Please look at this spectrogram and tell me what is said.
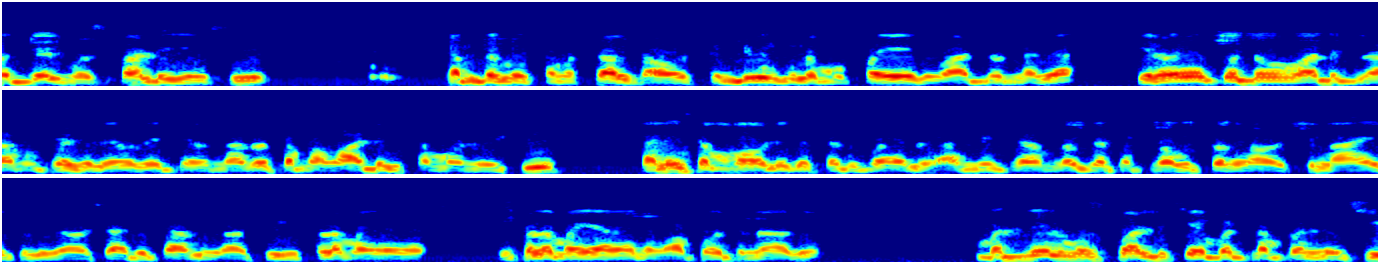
బద్వేల్ మున్సిపాలిటీ చేసి పంతొమ్మిది సంవత్సరాలు కావస్తుంది ఇందులో ముప్పై ఐదు వార్డులు ఉండగా ఇరవై ఒకటో వార్డు గ్రామ ప్రజలు ఎవరైతే ఉన్నారో తమ వార్డుకి సంబంధించి కనీస మౌలిక సదుపాయాలు అందించడంలో గత ప్రభుత్వం కావచ్చు నాయకులు కావచ్చు అధికారులు కావచ్చు విఫలమయ్యే విఫలమయ్యారని వాపోతున్నారు. మధ్యలో మున్సిపాలిటీ చేపట్టినప్పటి నుంచి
